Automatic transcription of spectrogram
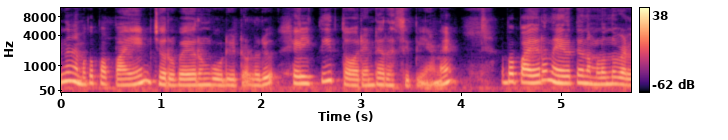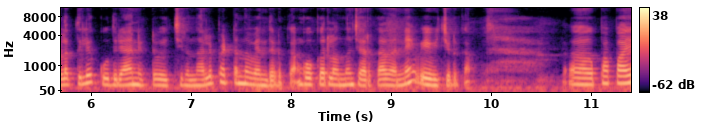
ഇന്ന് നമുക്ക് പപ്പായയും ചെറുപയറും കൂടിയിട്ടുള്ളൊരു ഹെൽത്തി തോരന്റെ റെസിപ്പിയാണ് അപ്പോൾ പയർ നേരത്തെ നമ്മളൊന്ന് വെള്ളത്തിൽ കുതിരാനിട്ട് വെച്ചിരുന്നാൽ പെട്ടെന്ന് വെന്തെടുക്കാം. കുക്കറിലൊന്നും ചേർക്കാതെ തന്നെ വേവിച്ചെടുക്കാം. പപ്പായ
